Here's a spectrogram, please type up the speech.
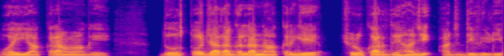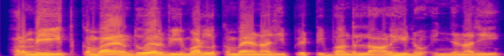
ਮੁਹੱਈਆ ਕਰਾਵਾਂਗੇ। ਦੋਸਤੋ, ਜ਼ਿਆਦਾ ਗੱਲਾਂ ਨਾ ਕਰੀਏ, ਸ਼ੁਰੂ ਕਰਦੇ ਹਾਂ ਜੀ ਅੱਜ ਦੀ video Harmeet combine 2020 model combine ਆ ਜੀ, ਪੇਟੀ ਬੰਦ ਲਾਲ ਹੀਨੋ ਇੰਜਨ ਆ ਜੀ।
